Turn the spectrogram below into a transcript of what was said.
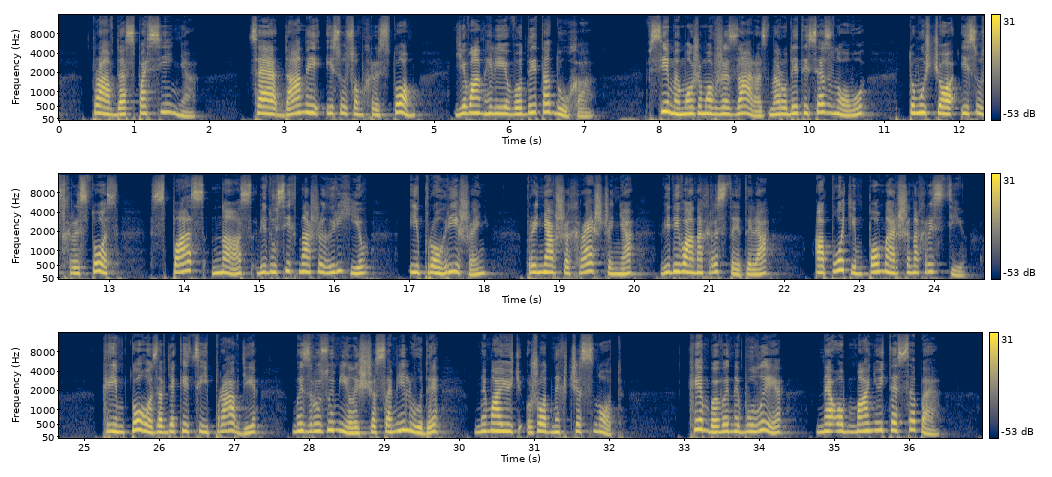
правда спасіння? Це дане Ісусом Христом, Євангеліє води та духа. Всі ми можемо вже зараз народитися знову, тому що Ісус Христос спас нас від усіх наших гріхів і прогрішень, прийнявши хрещення від Івана Хрестителя, а потім померши на Христі. Крім того, завдяки цій правді ми зрозуміли, що самі люди не мають жодних чеснот. Ким би ви не були, не обманюйте себе,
